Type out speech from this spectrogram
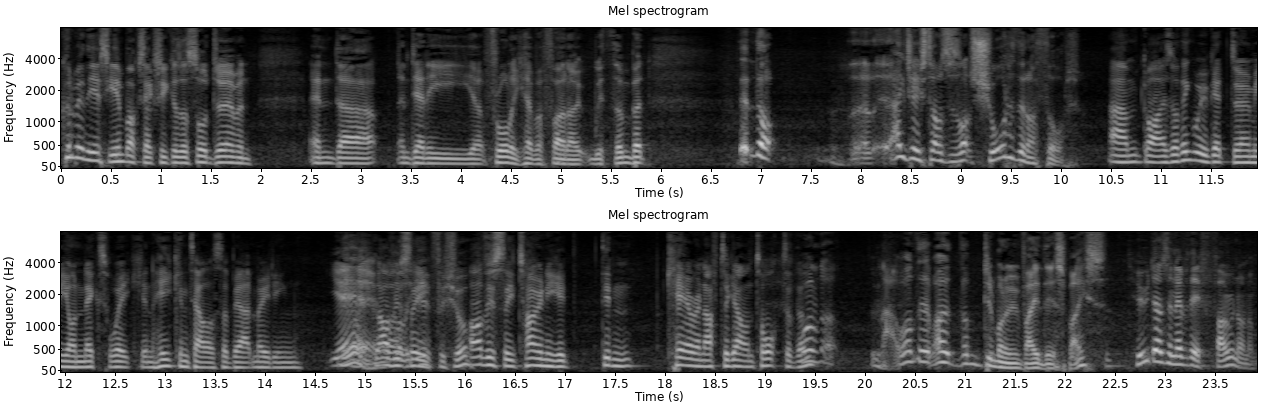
Could have been the SEN box, actually, because I saw Derman and uh, and Danny uh, Frawley have a photo with them. But they're not. Uh, AJ Styles is a lot shorter than I thought. Um, guys, I think we'll get Dermy on next week, and he can tell us about meeting. Yeah, well, obviously, yeah, for sure. Obviously, Tony didn't care enough to go and talk to them. Well, no, no well, they- I didn't want to invade their space. Who doesn't have their phone on them?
